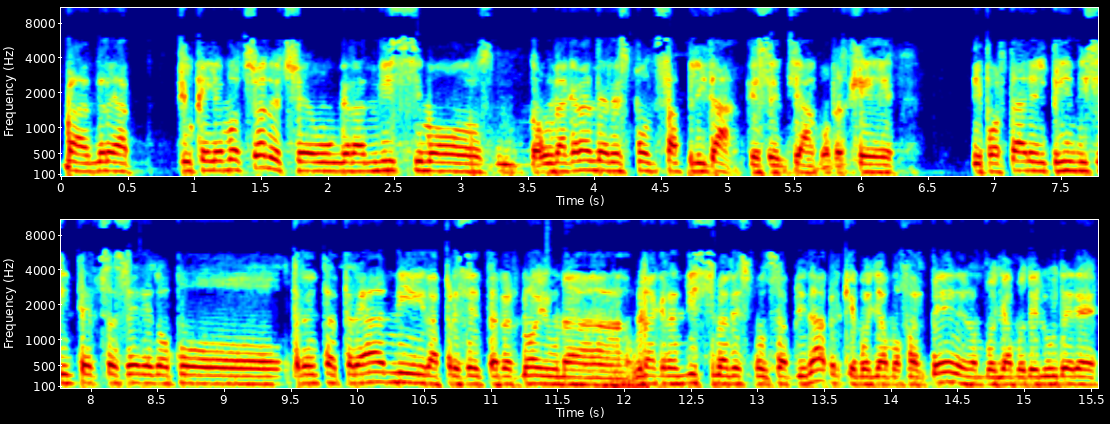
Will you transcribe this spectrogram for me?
Ma Andrea, più che l'emozione c'è un una grande responsabilità che sentiamo perché di portare il Brindisi in terza serie dopo 33 anni rappresenta per noi una, una grandissima responsabilità perché vogliamo far bene, non vogliamo deludere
